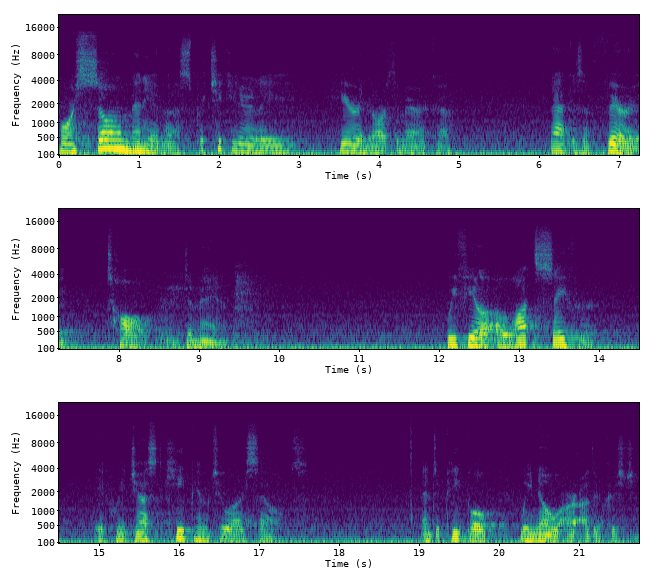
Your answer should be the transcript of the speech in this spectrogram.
for so many of us, particularly here in North America, that is a very tall demand. We feel a lot safer if we just keep him to ourselves and to people we know are other Christians.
